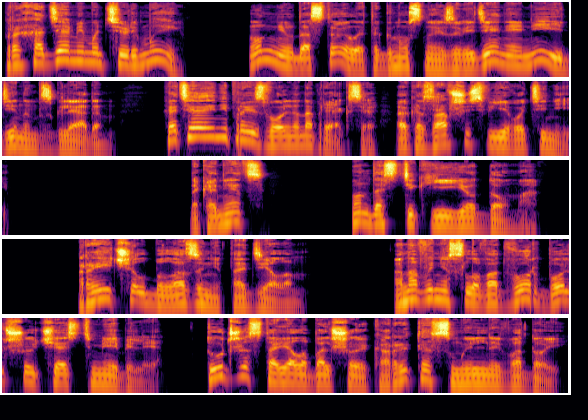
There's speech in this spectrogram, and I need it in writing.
Проходя мимо тюрьмы, он не удостоил это гнусное заведение ни единым взглядом, хотя и непроизвольно напрягся, оказавшись в его тени. Наконец, он достиг ее дома. Рэйчел была занята делом. Она вынесла во двор большую часть мебели. Тут же стояло большое корыто с мыльной водой.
